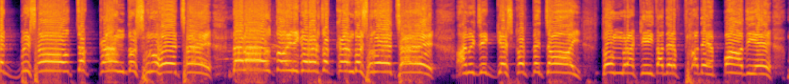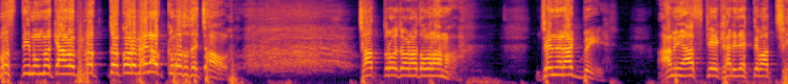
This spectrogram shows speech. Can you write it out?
এক বিশাল চক্রান্ত শুরু হয়েছে। দালাল তৈরি করার চক্রান্ত শুরু হয়েছে। আমি জিজ্ঞেস করতে চাই, তোমরা কি তাদের ফাঁদে পা দিয়ে মুসলিম উম্মাকে আরও বিভক্ত করবে না ঐক্যবদ্ধ হতে চাও? ছাত্র জনতা ওলামা, জেনে রাখবে, আমি আজকে এখানে দেখতে পাচ্ছি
